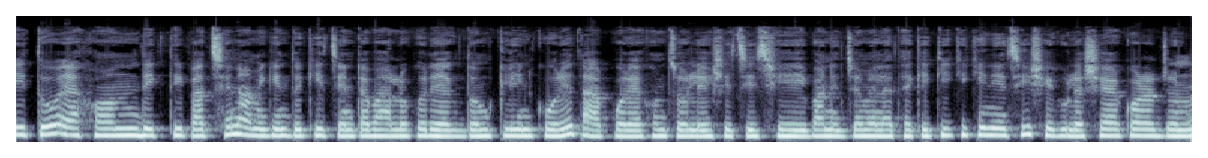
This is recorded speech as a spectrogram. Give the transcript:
এই তো এখন দেখতেই পাচ্ছেন, আমি কিন্তু কিচেনটা ভালো করে একদম ক্লিন করে তারপরে এখন চলে এসেছি সেই বাণিজ্য মেলা থেকে কি কি কিনেছি সেগুলো শেয়ার করার জন্য।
